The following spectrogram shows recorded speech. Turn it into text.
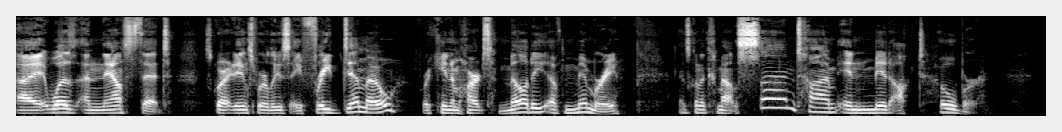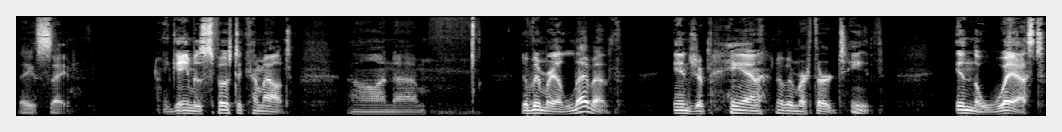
Uh, it was announced that Square Enix will release a free demo for Kingdom Hearts Melody of Memory. It's going to come out sometime in mid October, they say. The game is supposed to come out on um, November 11th in Japan, November 13th in the West.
